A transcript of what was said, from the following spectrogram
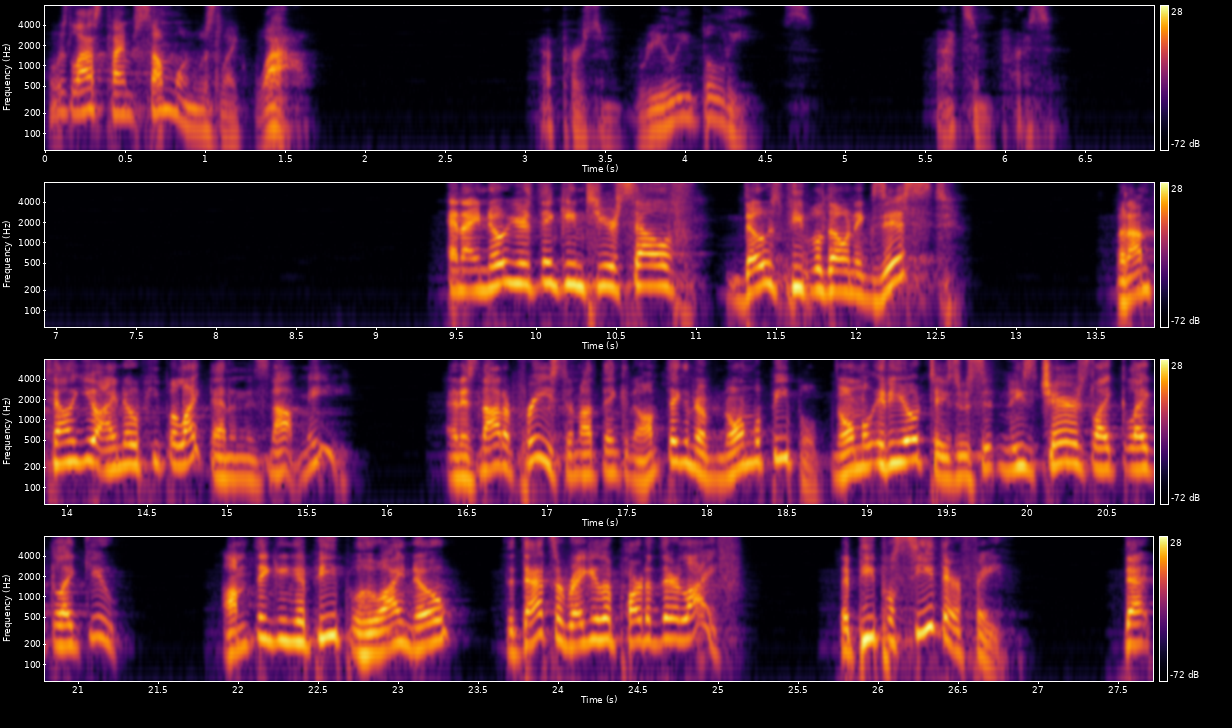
when was the last time someone was like, wow, that person really believes. That's impressive. And I know you're thinking to yourself, those people don't exist. But I'm telling you, I know people like that, and it's not me. And it's not a priest. I'm not thinking, of, I'm thinking of normal people, normal idiotes who sit in these chairs like, like, like you. I'm thinking of people who I know that that's a regular part of their life, that people see their faith that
